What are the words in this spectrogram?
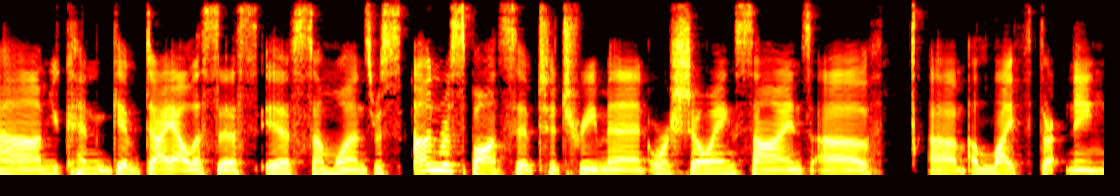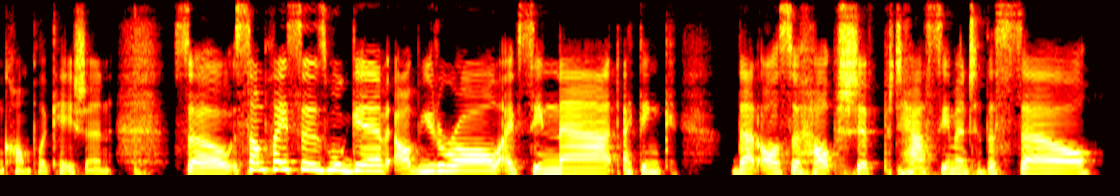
um, you can give dialysis if someone's res- unresponsive to treatment or showing signs of um, a life threatening complication. So, some places will give albuterol. I've seen that. I think that also helps shift potassium into the cell.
